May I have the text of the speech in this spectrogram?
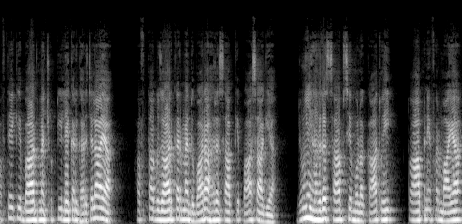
ہفتے کے بعد میں چھٹی لے کر گھر چلا آیا۔ ہفتہ گزار کر میں دوبارہ حضرت صاحب کے پاس آ گیا۔ جو ہی حضرت صاحب سے ملاقات ہوئی تو آپ نے فرمایا،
